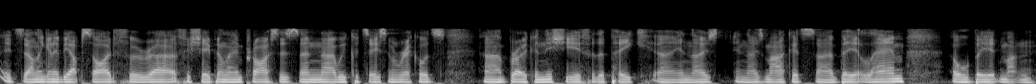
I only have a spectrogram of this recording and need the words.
it's only going to be upside for uh, for sheep and lamb prices, and uh, we could see some records uh, broken this year for the peak uh, in those in those markets, uh, be it lamb or be it mutton.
